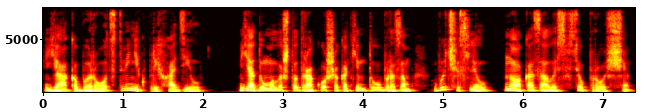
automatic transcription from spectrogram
якобы родственник приходил. Я думала, что дракоша каким-то образом вычислил, но оказалось все проще.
